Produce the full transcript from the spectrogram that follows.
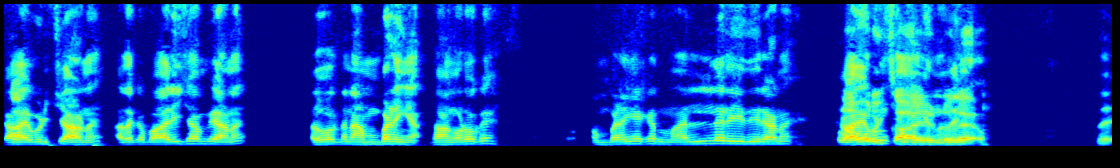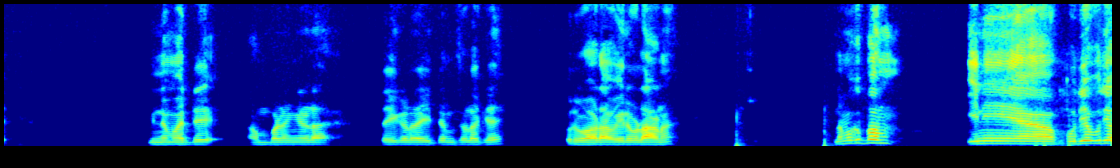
കായ പിടിച്ചാണ് അതൊക്കെ ബാലി ചാമ്പയാണ്. അതുപോലെ തന്നെ അമ്പഴങ്ങ. താങ്കളൊക്കെ അമ്പഴങ്ങയൊക്കെ നല്ല രീതിയിലാണ് അതെ. പിന്നെ മറ്റ് അമ്പഴങ്ങയുടെ തൈകളുടെ ഐറ്റംസുകളൊക്കെ ഒരുപാട് അവൈലബിൾ ആണ്. നമുക്കിപ്പം ഇനി പുതിയ പുതിയ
